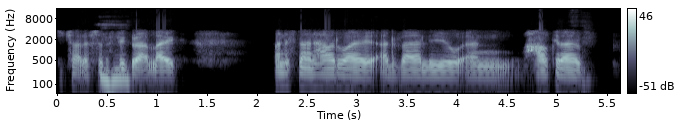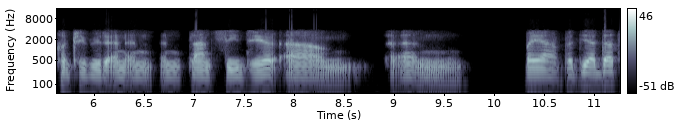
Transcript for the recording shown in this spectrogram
to try to sort mm-hmm. of figure out like understand how do i add value and how can i contribute and, and, and plant seeds here. Um, and, but yeah, but yeah, that's,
